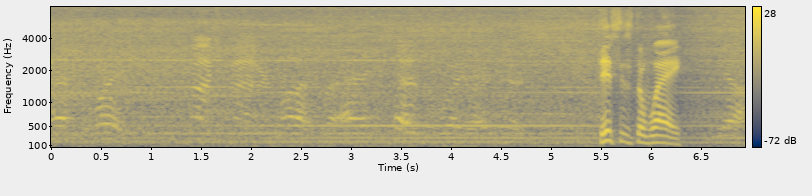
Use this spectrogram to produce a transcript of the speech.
That's the way. Much better. Alright, so I- that's the way right there. This is the way. Yeah.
